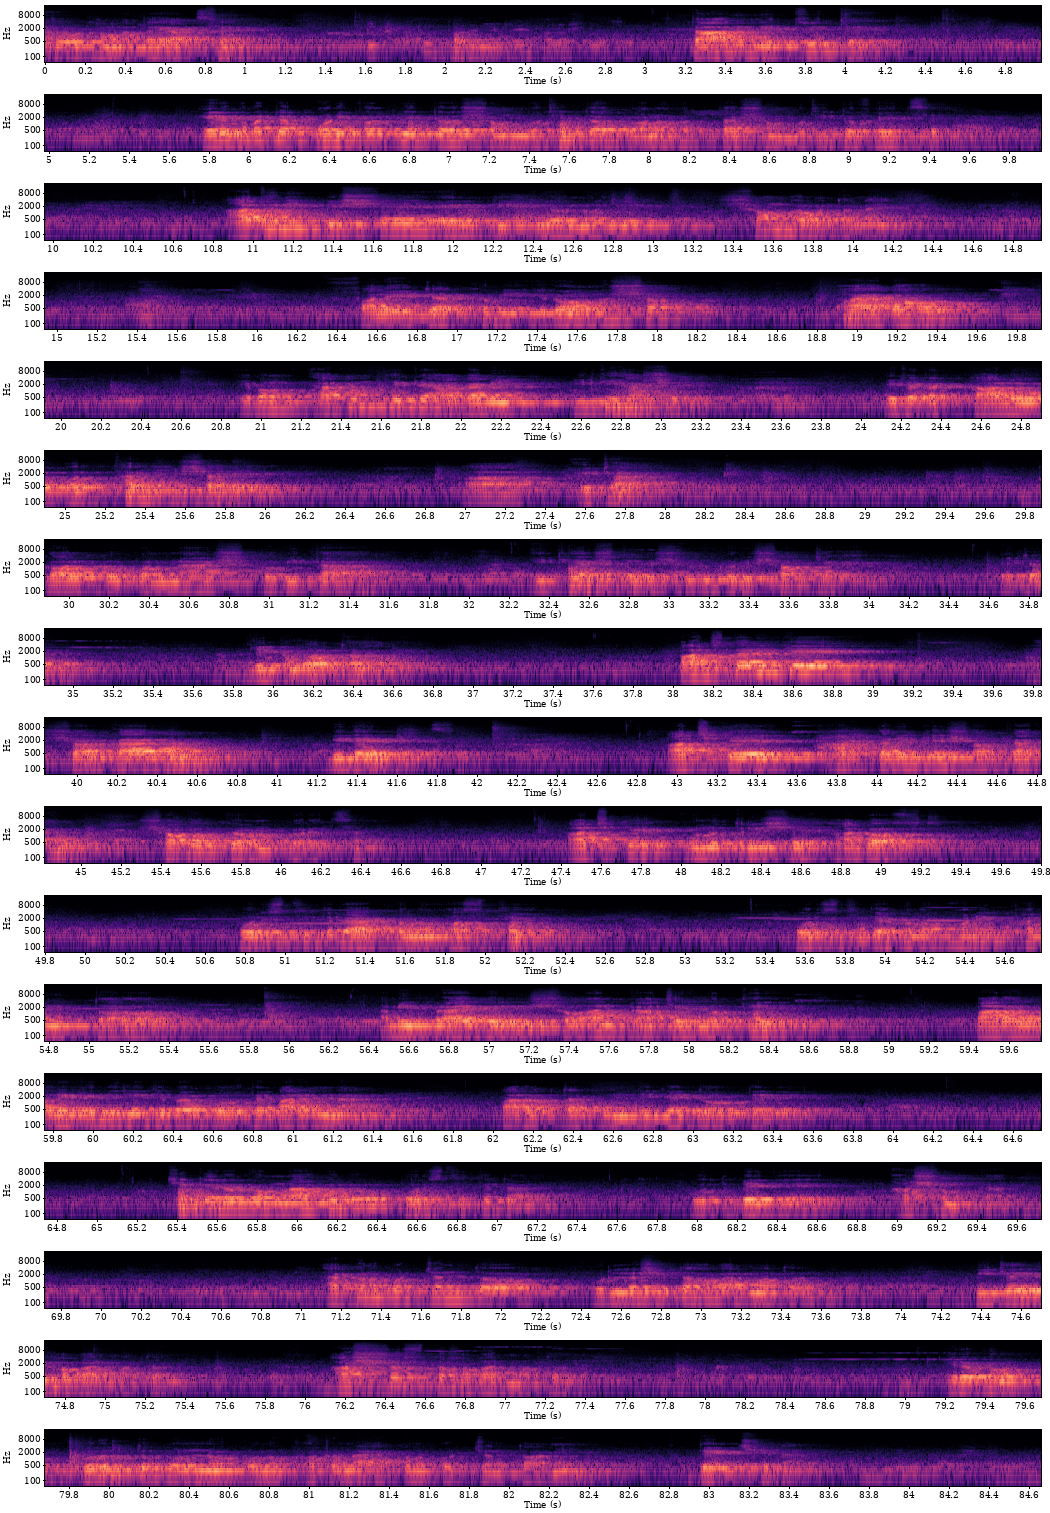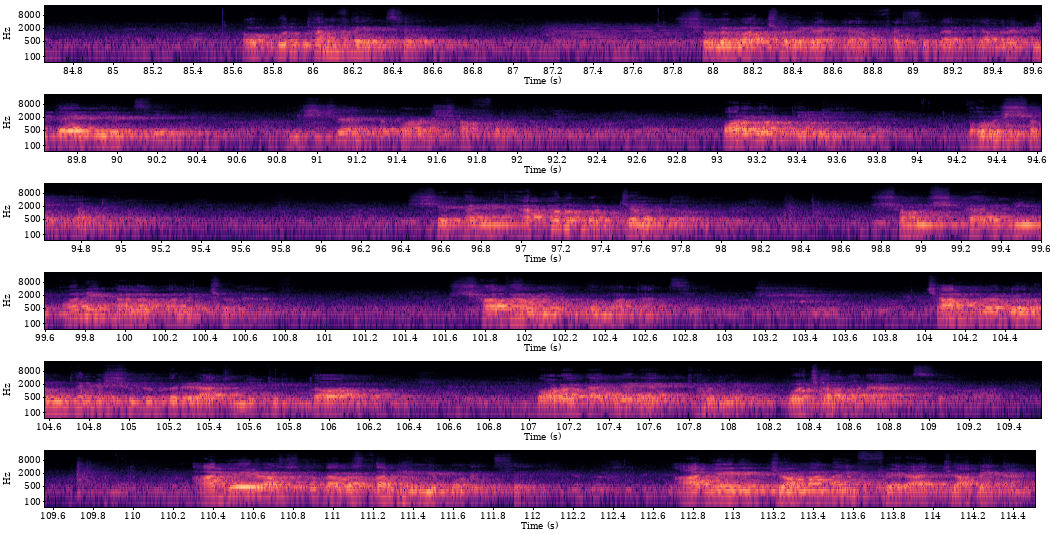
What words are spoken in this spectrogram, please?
রাষ্ট্র ক্ষমতায় আছেন। তার নেতৃত্বে এরকম একটা পরিকল্পিত সংগঠিত, গণহত্যা সংগঠিত হয়েছে। আধুনিক বিশ্বে এর দ্বিতীয় নজির সম্ভবত নাই। ফলে এটা খুবই রহস্য, ভয়াবহ এবং এখন থেকে আগামী ইতিহাসে এটা একটা কালো অধ্যায় হিসাবে এটা গল্প, উপন্যাস, কবিতা, ইতিহাস থেকে শুরু করে সব জায়গায় এটা লিপিবদ্ধ হবে। পাঁচ তারিখে সরকার বিদায় নিয়েছে। আজকে আট তারিখে সরকার শপথ গ্রহণ করেছেন। আজকে উনত্রিশে আগস্ট। পরিস্থিতিটা এখনও অস্থির। পরিস্থিতি এখনও অনেকখানি তরল। আমি প্রায় বলি, সমান কাঁচের মধ্যে পারদ রেখে দিলে যেভাবে বলতে পারেন না, পারদটা কোন দিকে দৌড় দেবে? ঠিক এরকম না হলেও পরিস্থিতিটা উদ্বেগে আশঙ্কা এখনও পর্যন্ত উল্লসিত হবার মতন, বিজয়ী হবার মতন, আশ্বস্ত হবার মতন এরকম গুরুত্বপূর্ণ কোনো ঘটনা এখনও পর্যন্ত আমি দেখছি না। অভ্যুত্থান হয়েছে। ষোলো বছরের একটা ফেস্টিভ্যালকে আমরা বিদায় দিয়েছি নিশ্চয়ই একটা বড় সাফল্য। পরবর্তী কি? ভবিষ্যৎটা কি? সেখানে এখনও পর্যন্ত সংস্কার নিয়ে অনেক আলাপ আলোচনা, সাধারণ ঐক্যমত আছে। ছাত্র তরুণ থেকে শুরু করে রাজনৈতিক দল, বড় দাগের এক ধরনের বোঝাপড়া আছে। আগের রাষ্ট্র ব্যবস্থা ভেঙে পড়েছে, আগের জমানায় ফেরা যাবে না।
